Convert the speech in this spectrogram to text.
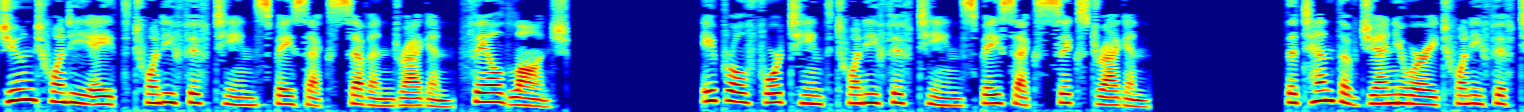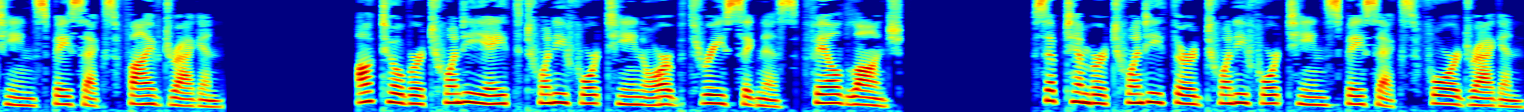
June 28, 2015 SpaceX 7 Dragon failed launch. April 14, 2015 SpaceX 6 Dragon. The 10th of January 2015 SpaceX 5 Dragon. October 28, 2014 Orb 3 Cygnus failed launch. September 23, 2014 SpaceX 4 Dragon.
